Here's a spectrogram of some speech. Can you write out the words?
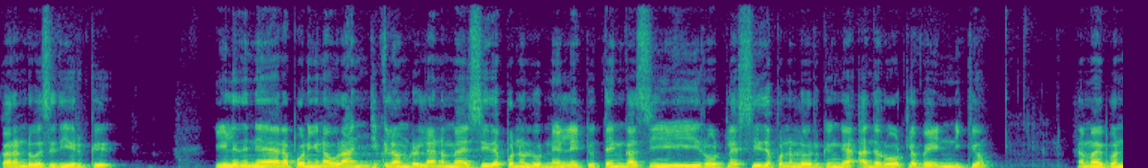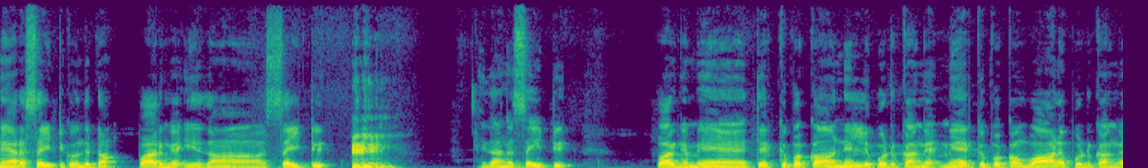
கரண்ட் வசதி இருக்குது இதுலேருந்து நேராக போனீங்கன்னா ஒரு அஞ்சு கிலோமீட்டரில் நம்ம சீதப்பநல்லூர் நெல்லை டு தென்காசி ரோட்டில் சீதப்பநல்லூர் இருக்குங்க. அந்த ரோட்டில் போய் நிற்கும் நம்ம இப்போ நேராக சைட்டுக்கு வந்துட்டோம். பாருங்கள் இதுதான் சைட்டு இதாங்க சைட்டு பாருங்கள் மே தெற்கு பக்கம் நெல் போட்டிருக்காங்க. மேற்கு பக்கம் வாழை போட்டிருக்காங்க.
